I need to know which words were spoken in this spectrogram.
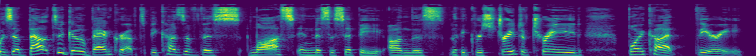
was about to go bankrupt because of this loss in Mississippi on this like restraint of trade boycott theory.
